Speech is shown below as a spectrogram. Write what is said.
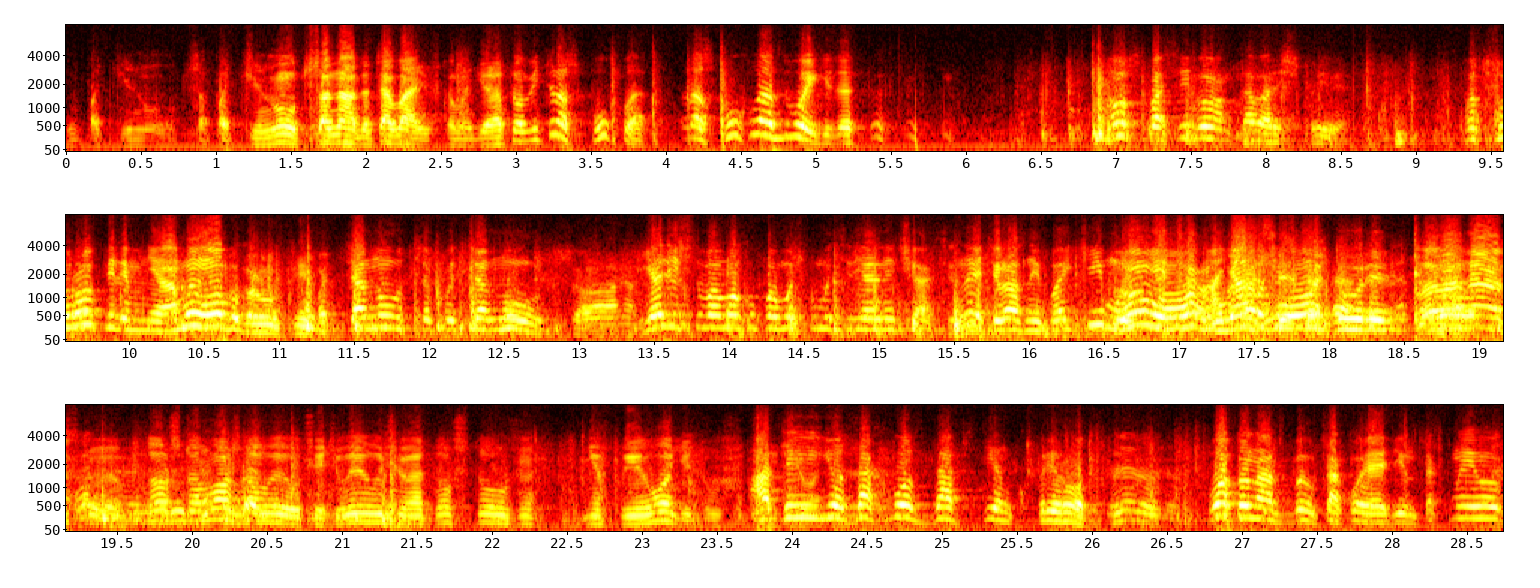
Ну, подтянуться, подтянуться надо, товарищ командир, а то ведь распухло. Распухло от двойки-то. Ну, спасибо вам, товарищ привет. Подсуропили мне, а мы оба группе. Подтянуться, подтянуться. Я лично вам могу помочь по материальной части. Знаете, разные байки, Ну, мой а я по физкультуре. Благодарствую. То, что можно выучить, выучу, а то, что уже не в природе, то уж А ты ее за хвост, за об стенку природы. Вот у нас был такой один, так мы его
